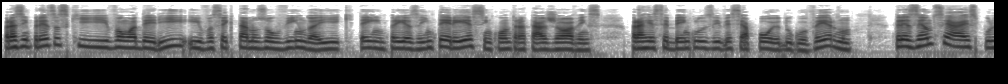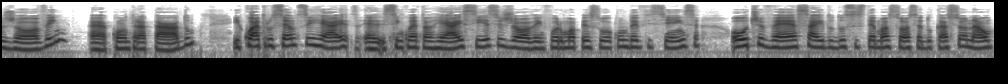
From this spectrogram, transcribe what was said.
para as empresas que vão aderir, e você que está nos ouvindo aí, que tem empresa interesse em contratar jovens para receber, inclusive, esse apoio do governo, 300 reais por jovem, é, contratado e 450 reais se esse jovem for uma pessoa com deficiência ou tiver saído do sistema socioeducacional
